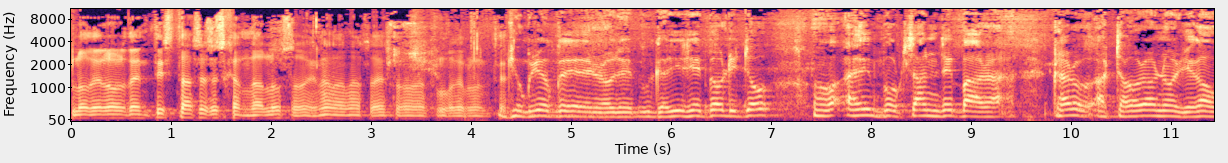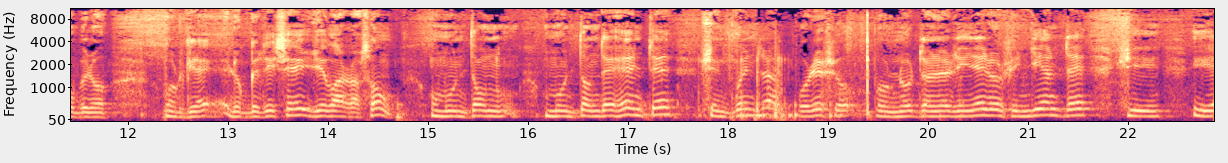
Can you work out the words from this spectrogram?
lo de los dentistas es escandaloso y nada más, eso es lo que planteo. Yo creo que lo de, que dice Hipólito oh, es importante para, claro, hasta ahora no ha llegado, pero porque lo que dice lleva razón. Un montón, un montón de gente se encuentra por eso, por no tener dinero, sin dientes y, y-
